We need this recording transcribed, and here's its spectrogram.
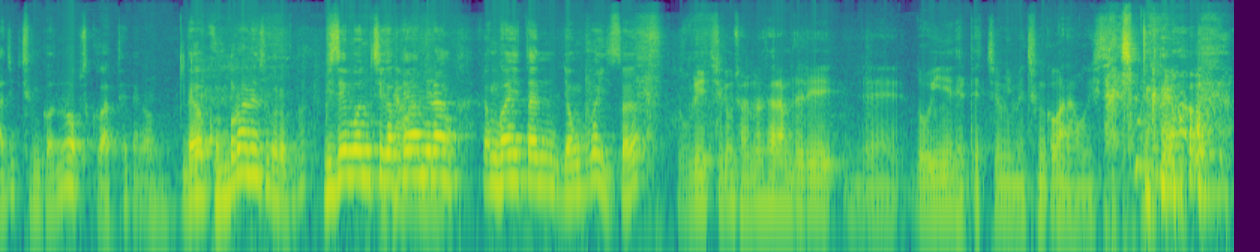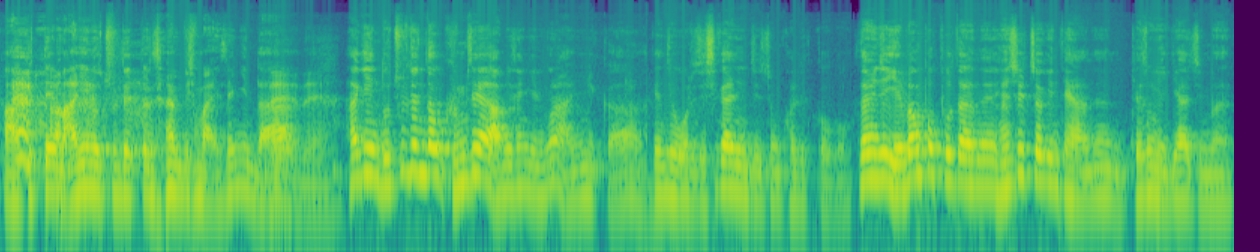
아직 증거는 없을 것 같아, 내가. 보기엔. 내가 공부를 안 해서 그런가? 미세먼지가 미세먼지. 폐암이랑 연관이 있다는 연구가 있어요? 우리 지금 젊은 사람들이 이제 노인이 될 때쯤이면 증거가 나오기 시작하잖아요. 아 그때 많이 노출됐던 사람들이 많이 생긴다. 네, 네. 하긴 노출된다고 금세 암이 생기는 건 아니니까 그게 이제 오히려 시간이 이제 좀 걸릴 거고. 그다음에 이제 예방법보다는 현실적인 대안은 계속 얘기하지만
